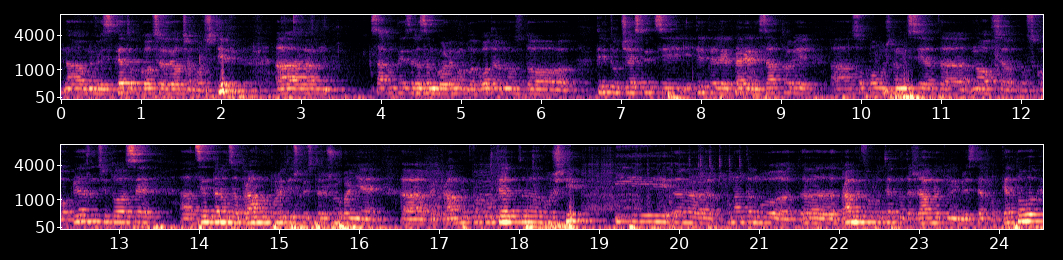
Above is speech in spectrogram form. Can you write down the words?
на Универзитетот Гоце Делчев во Штип. Сакам да изразам голема благодарност до трите учесници и трите реализатори а, со помош на мисијата на ОПСЕ во Скопје. Значи тоа се а, Центарот за правно политичко истражување а, при правниот факултет во Штип и понатаму правниот факултет на Државниот универзитет во Тетово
